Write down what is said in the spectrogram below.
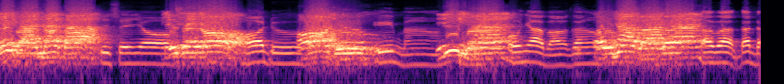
နိဗ္ဗာနတ္တပစ္စယောပစ္စယောဟောတုဟောတုဣမံ ဣမံပုံညဘာကံပုညပါကံသဗ္ဗတတ္တ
